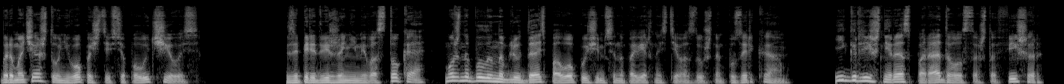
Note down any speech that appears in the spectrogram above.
бормоча, что у него почти все получилось. За передвижениями Востока можно было наблюдать по лопающимся на поверхности воздушным пузырькам. Игорь лишний раз порадовался, что Фишер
